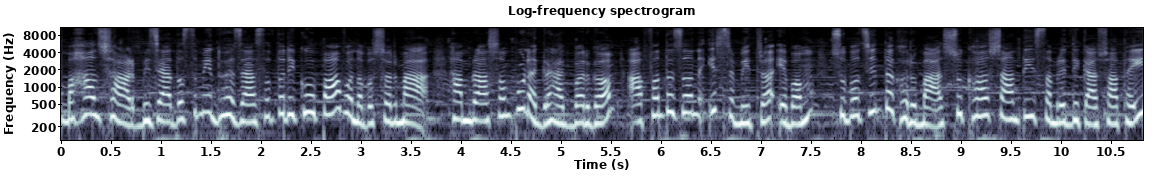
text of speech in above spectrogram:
महान चाड विजया दशमी दुई हजार सत्तरीको पावन अवसरमा। हाम्रा सम्पूर्ण ग्राहक वर्ग आफन्तजन इष्टमित्र एवं शुभचिन्तकहरूमा सुख शान्ति समृद्धिका साथै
